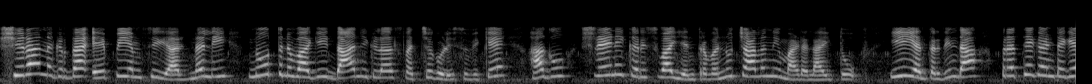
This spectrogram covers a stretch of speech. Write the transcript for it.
ಶಿರಾ ನಗರದ ಎಪಿಎಂಸಿ ಯಾರ್ಡ್ನಲ್ಲಿ ನೂತನವಾಗಿ ಧಾನ್ಯಗಳ ಸ್ವಚ್ಛಗೊಳಿಸುವಿಕೆ ಹಾಗೂ ಶ್ರೇಣೀಕರಿಸುವ ಯಂತ್ರವನ್ನು ಚಾಲನೆ ಮಾಡಲಾಯಿತು. ಈ ಯಂತ್ರದಿಂದ ಪ್ರತಿ ಗಂಟೆಗೆ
